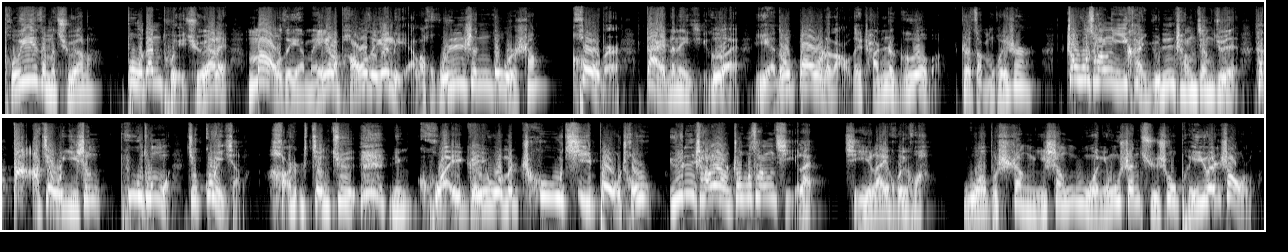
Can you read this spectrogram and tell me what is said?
腿怎么瘸了？不单腿瘸了呀，帽子也没了，袍子也裂了，浑身都是伤。后边带着那几个呀，也都包着脑袋，缠着胳膊，这怎么回事？周仓一看云长将军，他大叫一声，扑通啊就跪下了。二将军，您快给我们出气报仇！云长让周仓起来，起来回话。我不是让你上卧牛山去收裴元绍了吗？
